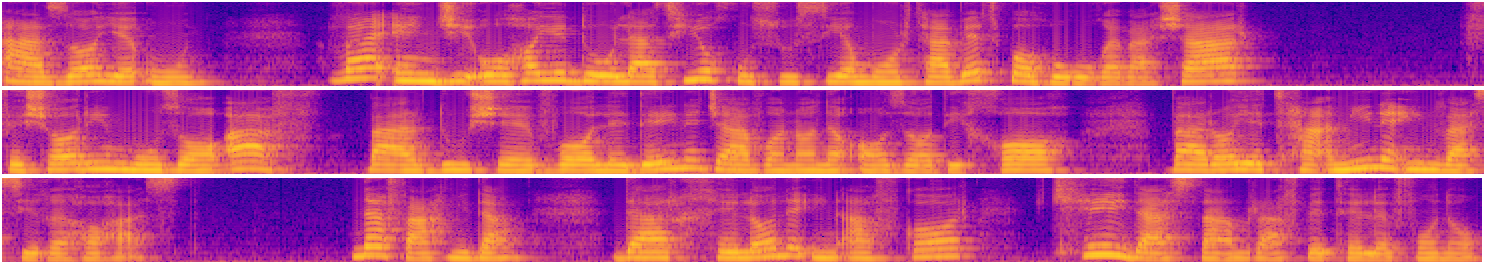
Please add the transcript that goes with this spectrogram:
اعضای اون و انجیو های دولتی و خصوصی مرتبط با حقوق بشر فشاری مضاعف بر دوش والدین جوانان آزادی خواه برای تأمین این وسیقه ها هست. نفهمیدم در خلال این افکار کی دستم رفت به تلفن و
